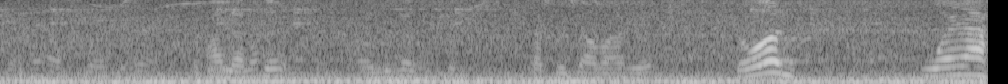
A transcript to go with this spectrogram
ผมไม่เอาคนไปด้เอาละเตอร์เอาลูกกับตัวจะมาเถอะโดนกล้วยอะ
